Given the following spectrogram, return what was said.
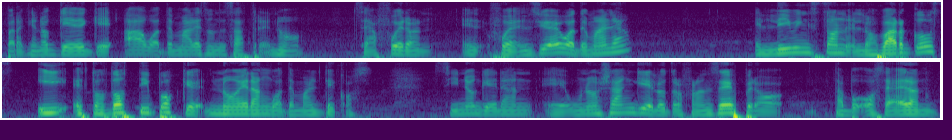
para que no quede que, ah, Guatemala es un desastre. No. O sea, fueron, fue en Ciudad de Guatemala, en Livingston, en los barcos, y estos dos tipos que no eran guatemaltecos, sino que eran eh, uno yanqui el otro francés, pero tampoco, o sea, eran,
